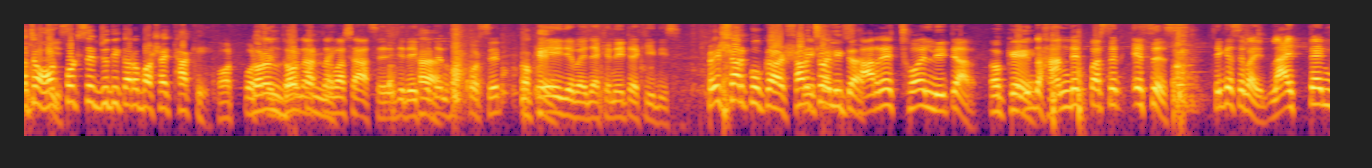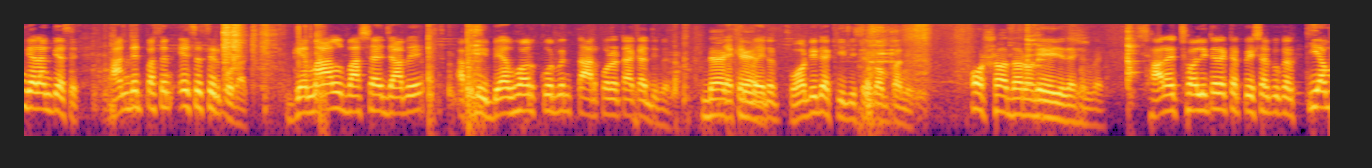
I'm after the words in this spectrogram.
আচ্ছা হটপট সেট যদি কারও বাসায় থাকে হটপট ধরেন দরকার নাই। বাসা আছে যে রেখে হ্যাঁ। দেন হটপট সেট এই যে ভাই দেখেন এটা কি দিছে। প্রেসার কুকার সাড়ে ছয় লিটার সাড়ে ছয় লিটার Okay. কিন্তু হান্ড্রেড পার্সেন্ট এসএস ঠিক আছে ভাই লাইফ টাইম গ্যারান্টি আছে হান্ড্রেড পার্সেন্ট এসএস এর প্রোডাক্ট গেমাল বাসায় যাবে আপনি ব্যবহার করবেন তারপরে টাকা দিবেন। দেখেন। ভাই এটার বডিটা কি দিছে কোম্পানি অসাধারণ এই যে দেখেন ভাই সাড়ে ছয় লিটার একটা প্রেসার কুকার কিয়াম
